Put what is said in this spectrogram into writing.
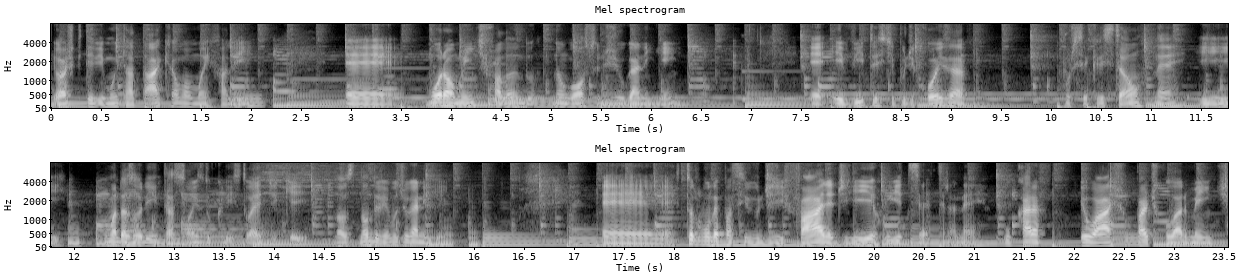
Eu acho que teve muito ataque ao Mamãe Falei. É, moralmente falando, não gosto de julgar ninguém. É, evito esse tipo de coisa por ser cristão, né? E uma das orientações do Cristo é de que nós não devemos julgar ninguém. É, todo mundo é passivo de falha, de erro e etc, né? O cara, eu acho particularmente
